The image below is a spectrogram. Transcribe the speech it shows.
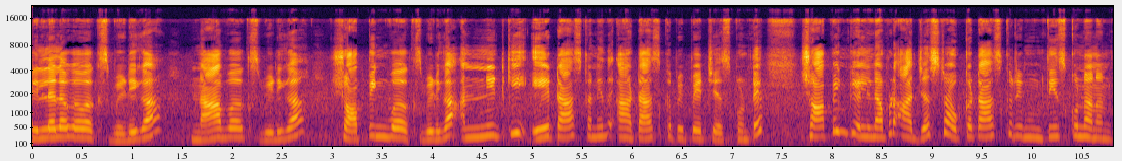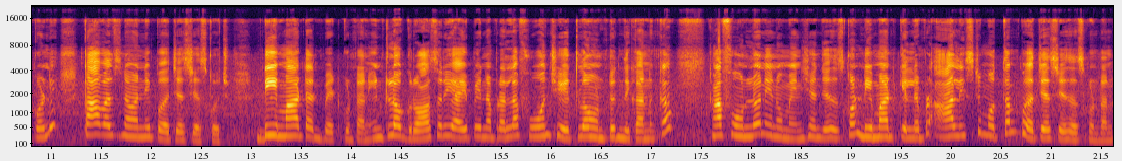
పిల్లల వర్క్స్ విడిగా నా వర్క్స్ విడిగా షాపింగ్ వర్క్స్ విడిగా అన్నిటికీ ఏ టాస్క్ అనేది ఆ టాస్క్ ప్రిపేర్ చేసుకుంటే షాపింగ్కి వెళ్ళినప్పుడు ఆ జస్ట్ ఆ ఒక్క టాస్క్ తీసుకున్నాను అనుకోండి కావాల్సినవన్నీ పర్చేస్ చేసుకోవచ్చు. డీమార్ట్ అని పెట్టుకుంటాను. ఇంట్లో గ్రాసరీ అయిపోయినప్పుడల్లా ఫోన్ చేతిలో ఉంటుంది కనుక ఆ ఫోన్లో నేను మెన్షన్ చేసేసుకొని డిమార్ట్కి వెళ్ళినప్పుడు ఆ లిస్ట్ మొత్తం పర్చేస్ చేసేసుకుంటాను.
